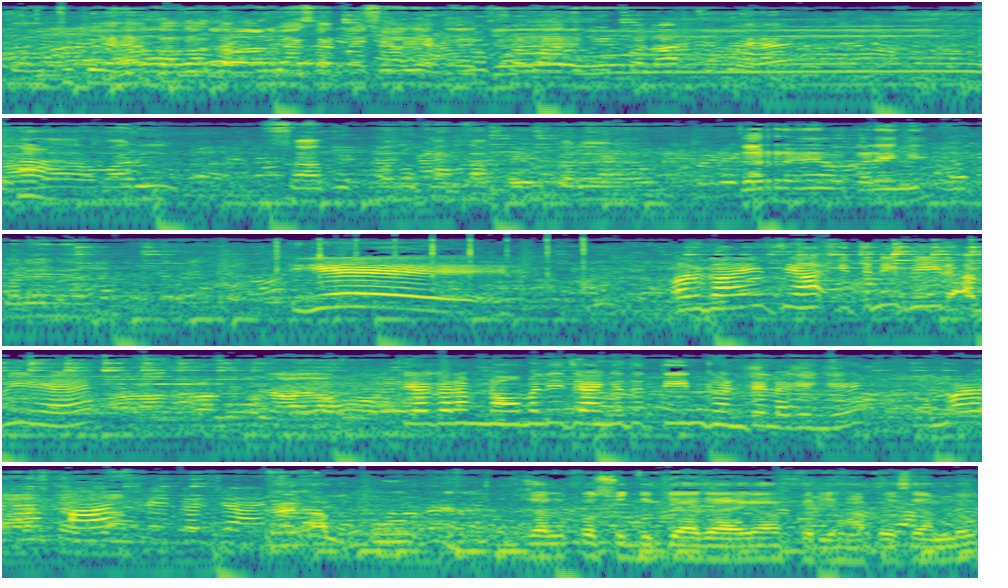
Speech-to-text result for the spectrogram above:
पहुँच चुके हैं बाबा का पूजा करने के लिए हम लोग सब आदमी पधार चुके हैं बाबा हमारी मनोकामना पूर्ण करेंगे कर रहे हैं और करेंगे। और करेंगे। ये और गाइस यहाँ इतनी भीड़ अभी है हो कि अगर हम नॉर्मली जाएँगे तो तीन घंटे लगेंगे। और अगर हम पास लेकर जाएँ आपको जल को शुद्ध किया जाएगा फिर यहाँ पे से हम लोग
